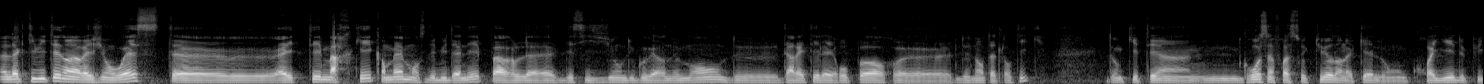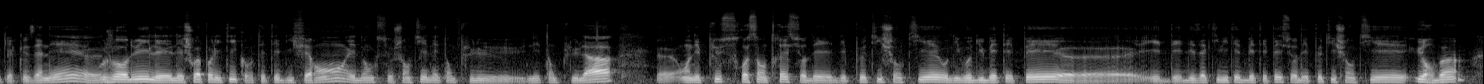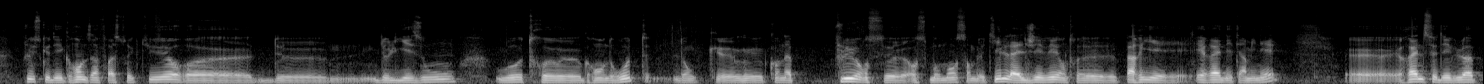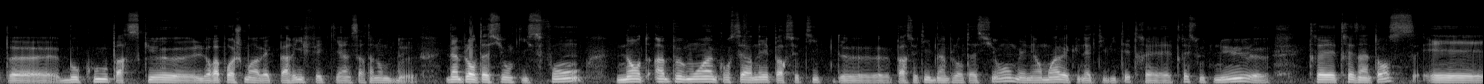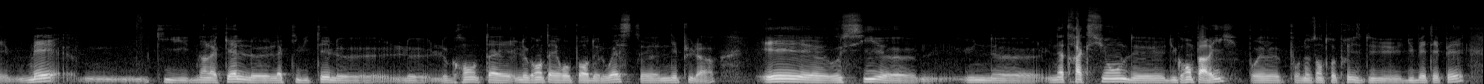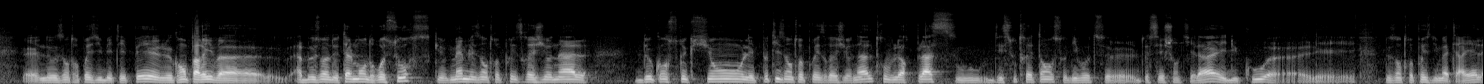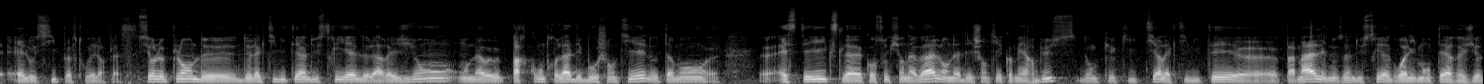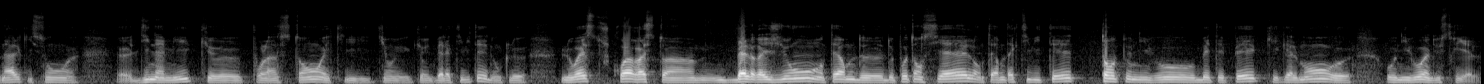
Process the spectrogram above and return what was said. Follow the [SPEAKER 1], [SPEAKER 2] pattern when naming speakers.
[SPEAKER 1] L'activité dans la région ouest euh, a été marquée quand même en ce début d'année par la décision du gouvernement d'arrêter l'aéroport euh, de Nantes-Atlantique, donc qui était une grosse infrastructure dans laquelle on croyait depuis quelques années. Euh, aujourd'hui, les, choix politiques ont été différents et donc ce chantier n'étant plus, plus là, on est plus recentré sur des, petits chantiers au niveau du BTP et des, activités de BTP sur des petits chantiers urbains plus que des grandes infrastructures euh, de, liaison ou autres euh, grandes routes, donc euh, qu'on n'a plus en ce, en ce moment, semble-t-il. La LGV entre Paris et, Rennes est terminée. Rennes se développe beaucoup parce que le rapprochement avec Paris fait qu'il y a un certain nombre d'implantations qui se font. Nantes un peu moins concernée par ce type d'implantation, mais néanmoins avec une activité très soutenue, euh, très très intense, et mais qui dans laquelle l'activité grand le grand aéroport de l'Ouest euh, n'est plus là, et euh, aussi une, une, attraction du Grand Paris pour, nos entreprises du, BTP. nos entreprises du BTP, le Grand Paris a besoin de tellement de ressources que même les entreprises régionales de construction, les petites entreprises régionales trouvent leur place ou des sous-traitances au niveau de, ces chantiers-là et du coup, euh, nos entreprises du matériel, elles aussi, peuvent trouver leur place. Sur le plan de, l'activité industrielle de la région, on a euh, par contre là des beaux chantiers, notamment euh, STX, la construction navale, on a des chantiers comme Airbus, donc qui tirent l'activité pas mal, et nos industries agroalimentaires régionales qui sont euh, dynamiques euh, pour l'instant et qui, ont, une belle activité. Donc l'Ouest, je crois, reste une belle région en termes de, potentiel, en termes d'activité, tant au niveau BTP qu'également au niveau industriel.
